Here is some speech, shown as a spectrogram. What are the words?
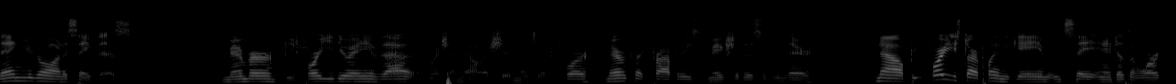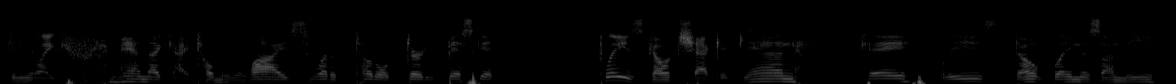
Then you're going to want to save this. Remember, before you do any of that, which I know I should have mentioned that before, remember click properties, make sure this isn't there. Now, before you start playing the game and say and it doesn't work and you like, man, that guy told me lies, what a total dirty biscuit. Please go check again. Okay, please don't blame this on me.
